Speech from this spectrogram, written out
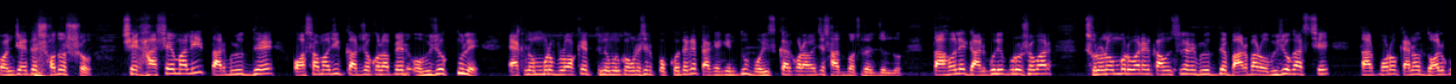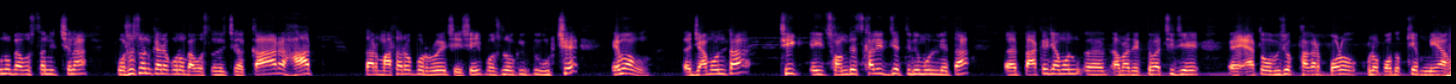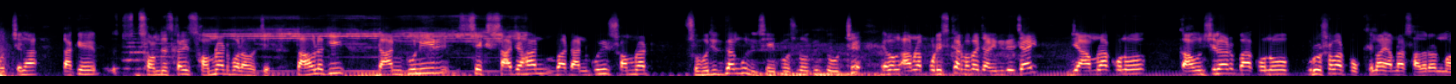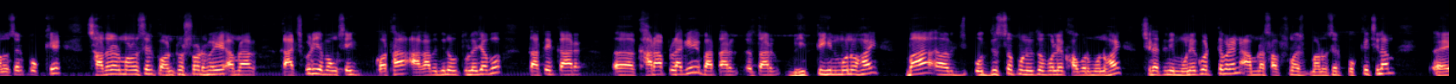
পঞ্চায়েতের সদস্য শেখ হাশেম আলী তার বিরুদ্ধে অসামাজিক কার্যকলাপের অভিযোগ তুলে এক নম্বর ব্লকের তৃণমূল কংগ্রেসের পক্ষ থেকে তাকে কিন্তু বহিষ্কার করা হয়েছে সাত বছরের জন্য। তাহলে ডানকুনি পুরসভার ষোলো নম্বর ওয়ার্ডের কাউন্সিলরের বিরুদ্ধে বারবার অভিযোগ আসছে, তারপরও কেন দল কোনো ব্যবস্থা নিচ্ছে না, প্রশাসন কেন কোনো ব্যবস্থা নিচ্ছে না, কার হাত তার মাথার ওপর রয়েছে সেই প্রশ্নও কিন্তু উঠছে এবং যেমনটা ঠিক এই সন্দেশখালীর যে তৃণমূল নেতা তাকে যেমন আমরা দেখতে পাচ্ছি যে এত অভিযোগ থাকার পরও কোনো পদক্ষেপ নেওয়া হচ্ছে না, তাকে সন্দেশকারী সম্রাট বলা হচ্ছে। তাহলে কি ডানকুনির শেখ শাহজাহান বা ডানকুনির সম্রাট শুভজিৎ গাঙ্গুলি, সেই প্রশ্নও কিন্তু উঠছে এবং আমরা পরিষ্কারভাবে জানিয়ে দিতে চাই যে আমরা কোনো কাউন্সিলর বা কোনো পুরসভার পক্ষে নয়, আমরা সাধারণ মানুষের পক্ষে, সাধারণ মানুষের কণ্ঠস্বর হয়ে আমরা কাজ করি এবং সেই কথা আগামী দিনেও তুলে যাব, তাতে কার খারাপ লাগে বা তার তার ভিত্তিহীন মনে হয় বা উদ্দেশ্য প্রণীত বলে খবর মনে হয়, সেটা তিনি মনে করতে পারেন। আমরা সবসময় মানুষের পক্ষে ছিলাম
